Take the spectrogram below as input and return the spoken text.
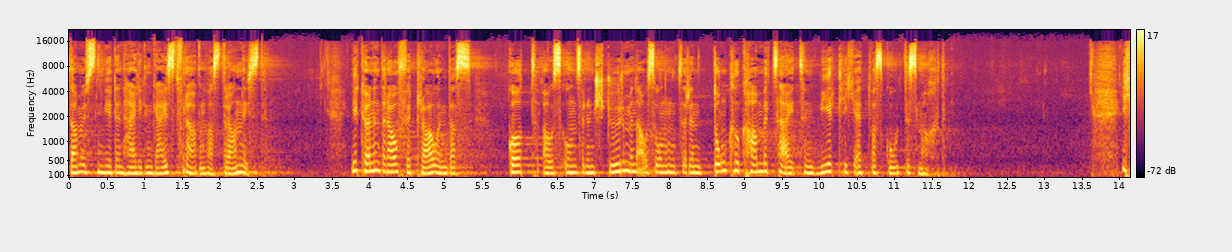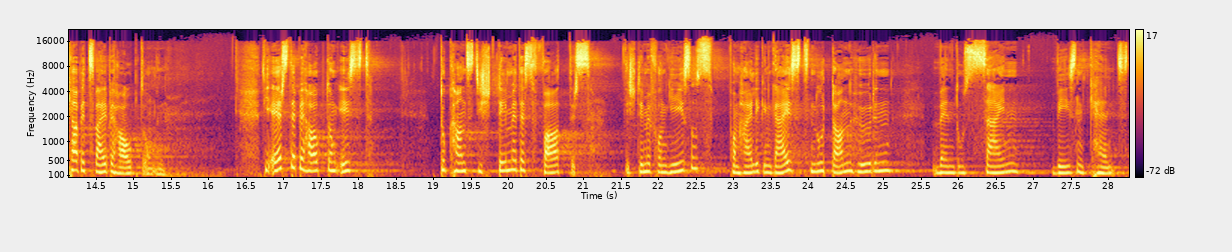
da müssen wir den Heiligen Geist fragen, was dran ist. Wir können darauf vertrauen, dass Gott aus unseren Stürmen, aus unseren Dunkelkammerzeiten wirklich etwas Gutes macht. Ich habe zwei Behauptungen. Die erste Behauptung ist, du kannst die Stimme des Vaters, die Stimme von Jesus, vom Heiligen Geist nur dann hören, wenn du sein Wesen kennst.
